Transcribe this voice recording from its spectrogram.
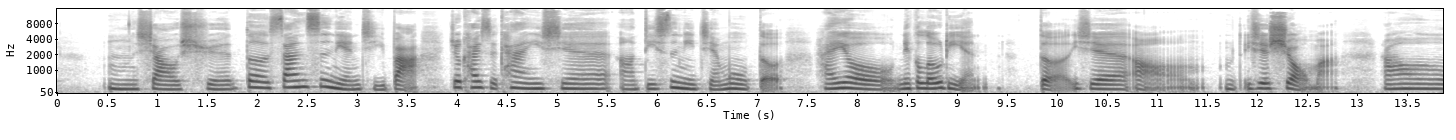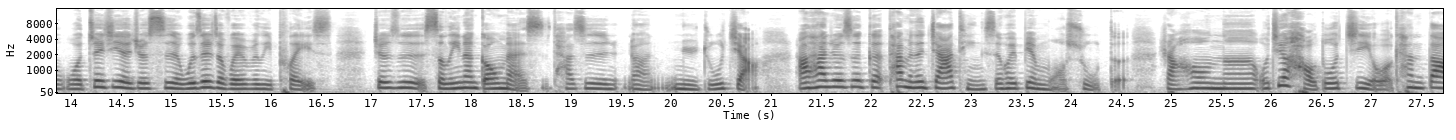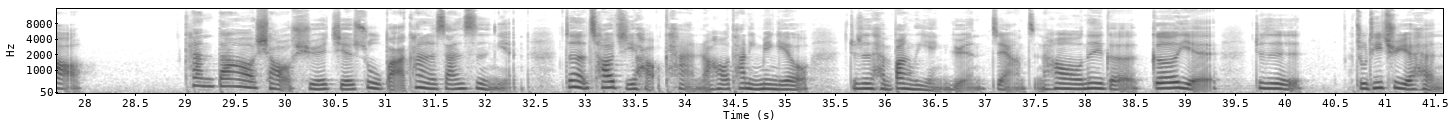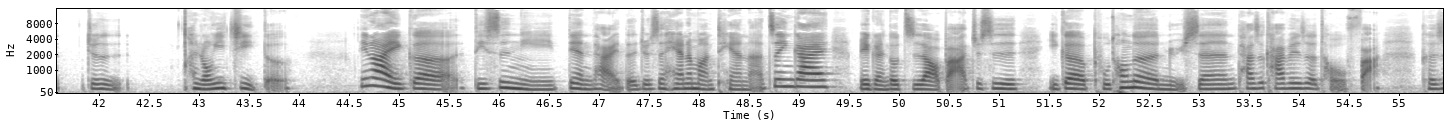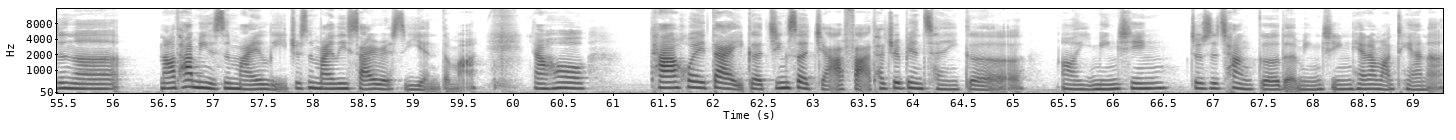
嗯小学的三四年级吧，就开始看一些啊、迪士尼节目的，还有 Nickelodeon 的一些啊、呃、一些 show 嘛。然后我最记得就是《Wizards of Waverly Place》，就是 Selena Gomez，她是嗯、女主角，然后她就是跟他们的家庭是会变魔术的。然后呢，我记得好多季，我看到看到小学结束吧，看了三四年，真的超级好看。然后它里面也有就是很棒的演员这样子，然后那个歌也就是主题曲也很就是。很容易记得。另外一个迪士尼电台的就是 Hannah Montana，这应该每个人都知道吧？就是一个普通的女生，她是咖啡色头发，可是呢，然后她名字是 Miley，就是 Miley Cyrus 演的嘛。然后她会戴一个金色假发，她就变成一个啊、呃、明星，就是唱歌的明星 Hannah Montana。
